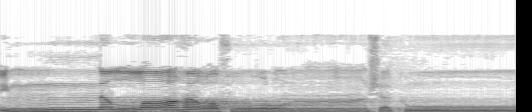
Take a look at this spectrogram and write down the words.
ان الله غفور شكور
